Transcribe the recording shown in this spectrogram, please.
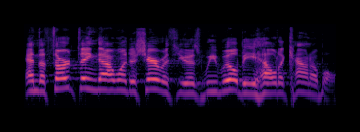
And the third thing that I wanted to share with you is we will be held accountable.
